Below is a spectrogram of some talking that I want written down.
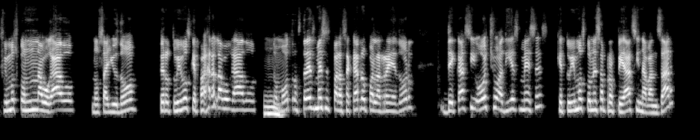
fuimos con un abogado, nos ayudó, pero tuvimos que pagar al abogado, mm. tomó otros tres meses para sacarlo para alrededor de casi ocho a diez meses que tuvimos con esa propiedad sin avanzar.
